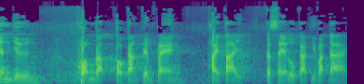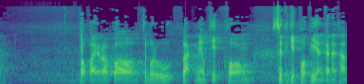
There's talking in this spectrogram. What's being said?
ยั่งยืน พร้อมรับต่อการเปลี่ยนแปลง ภายใต้กระแสโลกาภิวัตน์ได้ ต่อไปเราก็จะมารู้หลักแนวคิดของเศรษฐกิจพอเพียงกันนะครับ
